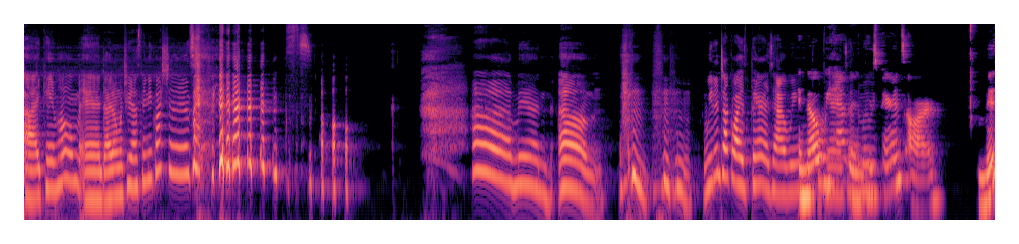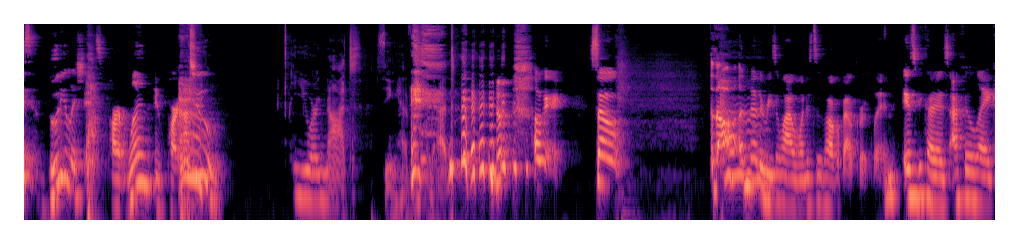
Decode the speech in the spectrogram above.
I came home and I don't want you to ask me any questions. so, oh man, um, we didn't talk about his parents, have we? No, we haven't. His parents are Miss Bootylicious, Part One and Part Two. You are not seeing heaven that. okay, so the, another mm. reason why I wanted to talk about Crooklyn is because I feel like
